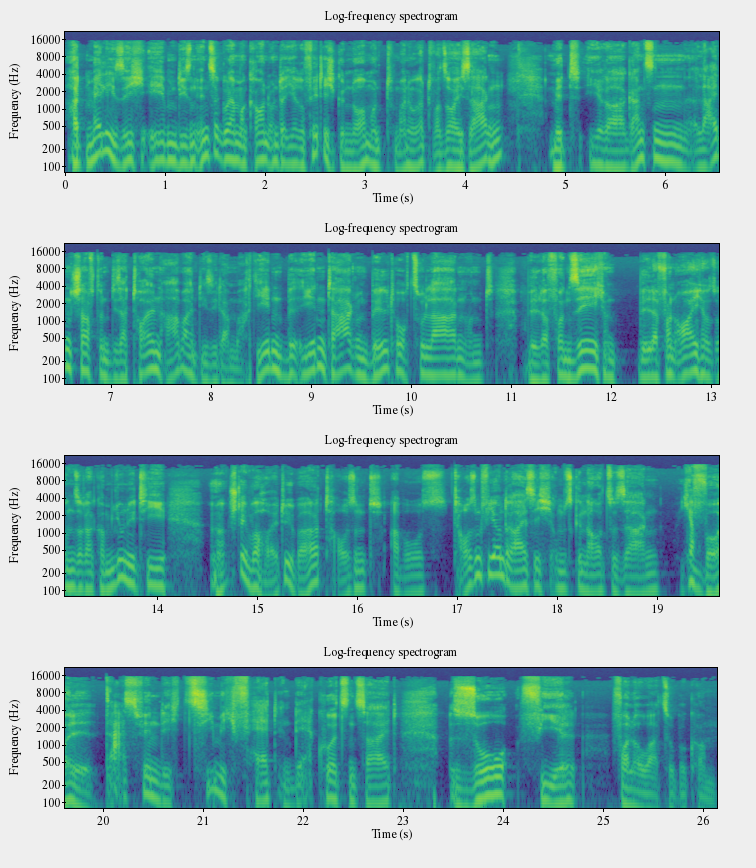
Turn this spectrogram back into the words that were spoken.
hat Melly sich eben diesen Instagram-Account unter ihre Fittich genommen und mein Gott, was soll ich sagen, mit ihrer ganzen Leidenschaft und dieser tollen Arbeit, die sie da macht, jeden, jeden Tag ein Bild hochzuladen und Bilder von sich und Bilder von euch aus unserer Community, stehen wir heute über 1000 Abos, 1034, um es genau zu sagen. Jawohl, das finde ich ziemlich fett in der kurzen Zeit. So viel Follower zu bekommen.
